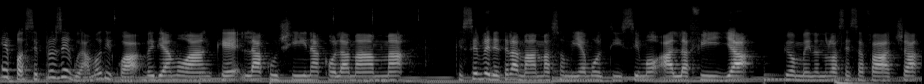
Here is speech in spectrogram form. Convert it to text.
E poi se proseguiamo di qua vediamo anche la cucina con la mamma che se vedete la mamma somiglia moltissimo alla figlia più o meno hanno la stessa faccia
